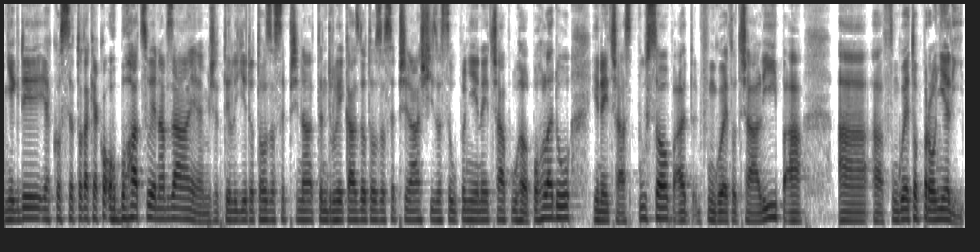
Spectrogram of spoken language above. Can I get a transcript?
někdy jako se to tak jako obohacuje navzájem, že ty lidi do toho zase přiná, ten druhý káz do toho zase přináší zase úplně jiný třeba úhel pohledu, jiný třeba způsob a funguje to třeba líp a, a, a funguje to pro ně líp,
